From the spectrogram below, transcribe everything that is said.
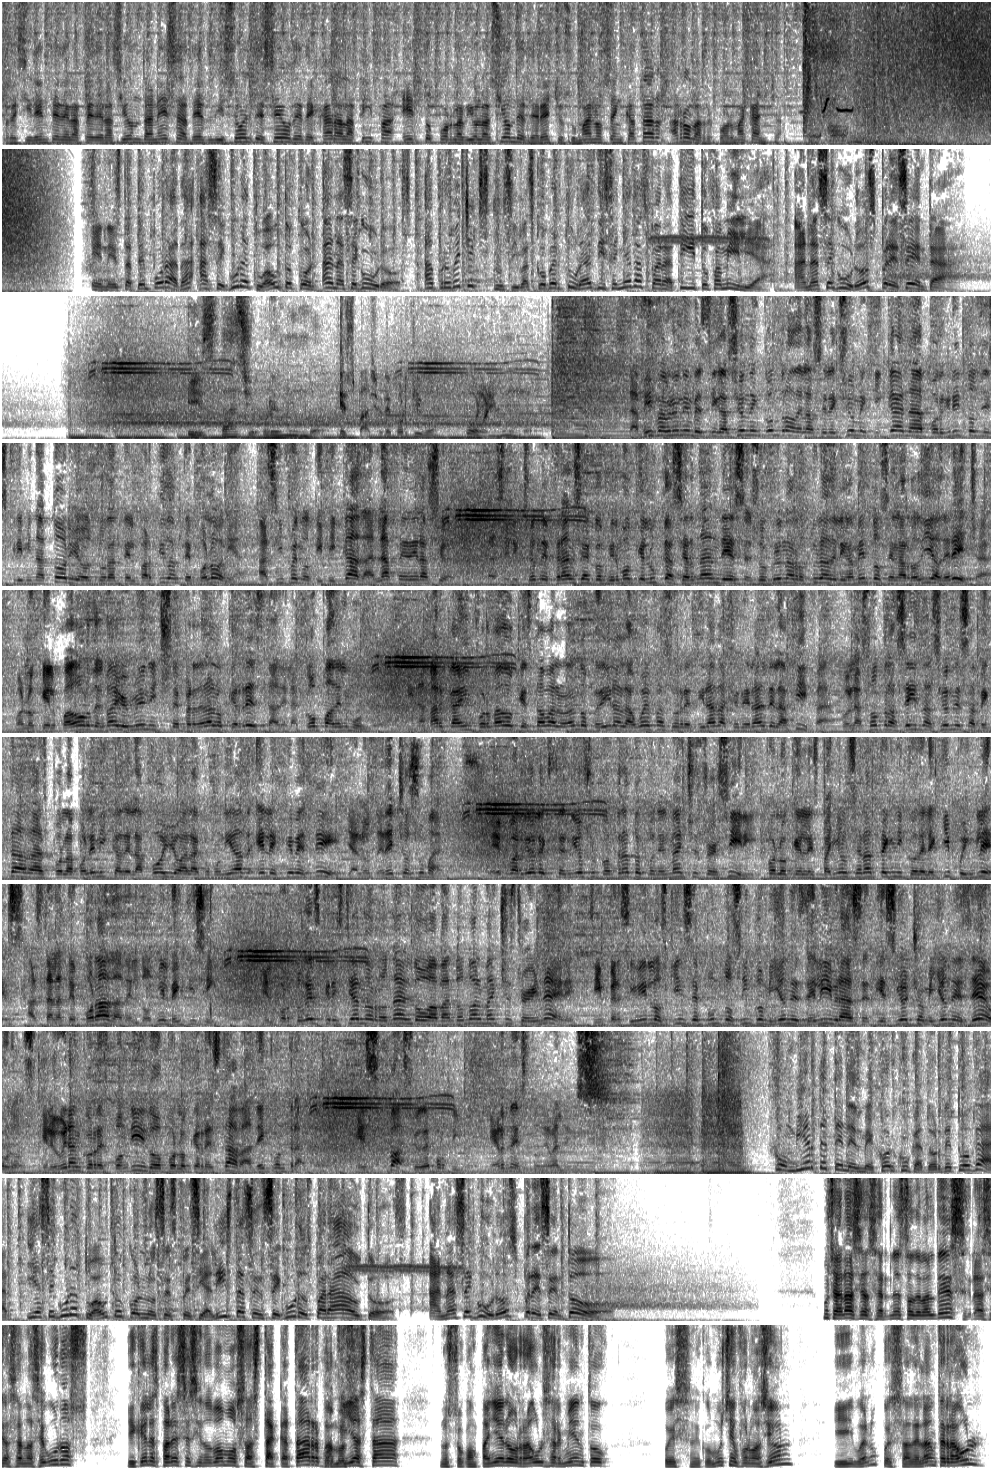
Presidente de la Federación Danesa deslizó el deseo de dejar a la FIFA, esto por la violación de derechos humanos en Qatar, arroba reforma cancha. En esta temporada, asegura tu auto con Ana Seguros. Aprovecha exclusivas coberturas diseñadas para ti y tu familia. Ana Seguros presenta. Espacio por el mundo. Espacio deportivo por el mundo. La FIFA abrió una investigación en contra de la selección mexicana por gritos discriminatorios durante el partido ante Polonia. Así fue notificada la federación. La selección de Francia confirmó que Lucas Hernández sufrió una rotura de ligamentos en la rodilla derecha, por lo que el jugador del Bayern Múnich se perderá lo que resta de la Copa del Mundo. Dinamarca ha informado que está valorando pedir a la UEFA su retirada general de la FIFA, con las otras seis naciones afectadas por la polémica del apoyo a la comunidad LGBT y a los derechos humanos. Guardiola extendió su contrato con el Manchester City, por lo que el español será técnico del equipo inglés hasta la temporada del 2025. El portugués Cristiano Ronaldo abandonó al Manchester United sin percibir los 15.5 millones de libras, 18 millones de euros que le hubieran correspondido por lo que restaba de contrato. Espacio Deportivo, Ernesto de Valdés. Conviértete en el mejor jugador de tu hogar y asegura tu auto con los especialistas en seguros para autos. Ana Seguros presentó. Muchas gracias, Ernesto de Valdés. Gracias, Ana Seguros. ¿Y qué les parece si nos vamos hasta Qatar? Porque Vamos. ya está nuestro compañero Raúl Sarmiento, pues eh, con mucha información. Y bueno, pues adelante, Raúl.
